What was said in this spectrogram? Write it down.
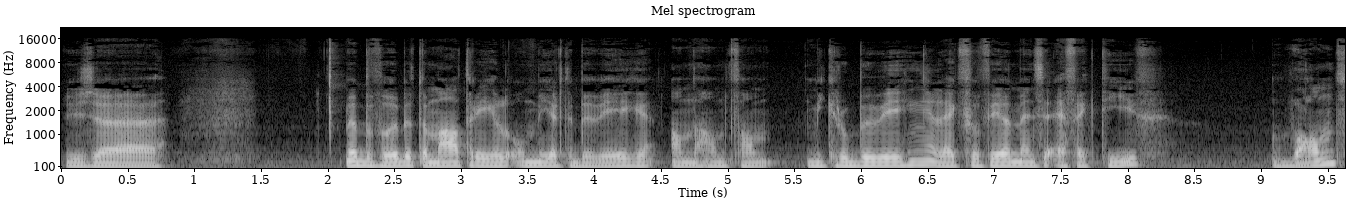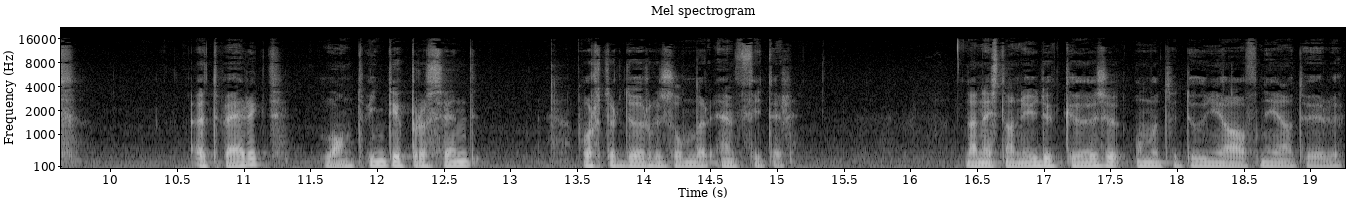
Dus uh, met bijvoorbeeld de maatregel om meer te bewegen aan de hand van microbewegingen lijkt voor veel mensen effectief, want het werkt, want 20% wordt erdoor gezonder en fitter. Dan is dan nu de keuze om het te doen, ja of nee natuurlijk.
